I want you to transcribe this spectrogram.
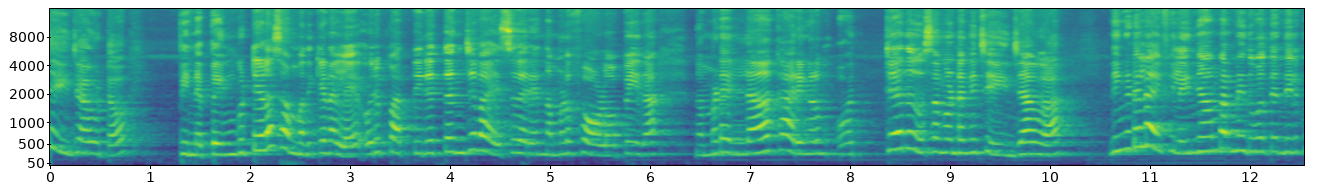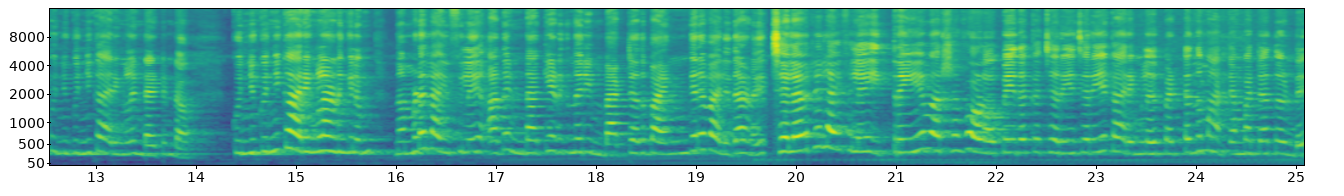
ചേഞ്ച് ആവും കേട്ടോ പിന്നെ പെൺകുട്ടികളെ സമ്മതിക്കണല്ലേ? ഒരു പത്തിരുപത്തഞ്ച് വയസ്സ് വരെ നമ്മൾ ഫോളോ അപ്പ് ചെയ്താൽ നമ്മുടെ എല്ലാ കാര്യങ്ങളും ഒറ്റ ദിവസം കൊണ്ടങ്ങ് ചേഞ്ച് ആവുക. നിങ്ങളുടെ ലൈഫിൽ ഞാൻ പറഞ്ഞ ഇതുപോലത്തെ എന്തെങ്കിലും കുഞ്ഞു കുഞ്ഞു കാര്യങ്ങൾ ഉണ്ടായിട്ടുണ്ടോ? കുഞ്ഞു കുഞ്ഞു കാര്യങ്ങളാണെങ്കിലും നമ്മുടെ ലൈഫിൽ അത് ഉണ്ടാക്കിയെടുക്കുന്ന ഒരു ഇമ്പാക്റ്റ് അത് ഭയങ്കര വലുതാണ്. ചിലവരുടെ ലൈഫിൽ ഇത്രയും വർഷം ഫോളോ അപ്പ് ചെയ്തൊക്കെ ചെറിയ ചെറിയ കാര്യങ്ങൾ പെട്ടെന്ന് മാറ്റാൻ പറ്റാത്തതുകൊണ്ട്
